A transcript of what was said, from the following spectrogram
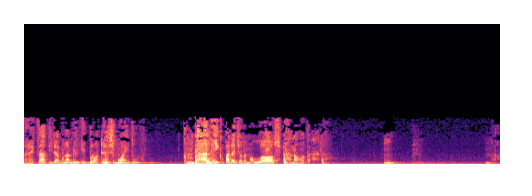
Mereka tidak mengambil ibrah dari semua itu. Kembali kepada jalan Allah Subhanahu wa taala. Hmm? Nah.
